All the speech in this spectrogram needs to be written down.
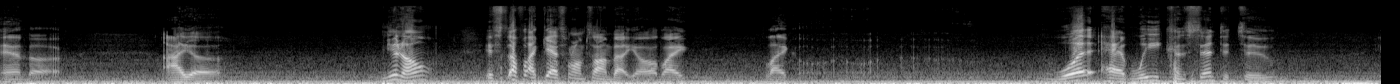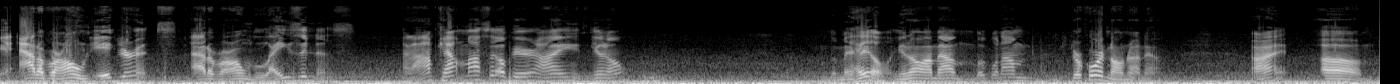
And uh, I, uh, you know, it's stuff like that's what I'm talking about, y'all. Like, like, what have we consented to out of our own ignorance, out of our own laziness? And I'm counting myself here. I ain't, you know, the hell, you know, I'm out. Look what I'm recording on right now. All right. Um,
